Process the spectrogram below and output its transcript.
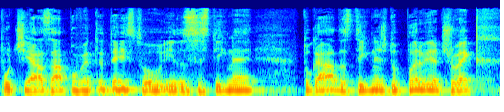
по чия заповед е действал и да се стигне тогава да стигнеш до първия човек,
